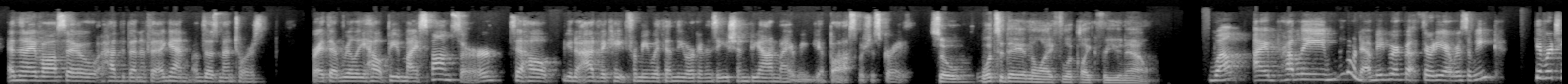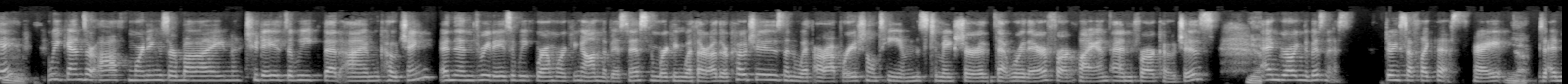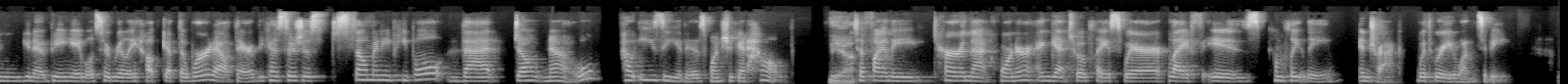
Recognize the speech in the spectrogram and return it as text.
And then i've also had the benefit again of those mentors right that really help be my sponsor to help you know advocate for me within the organization beyond my immediate boss which is great so what's a day in the life look like for you now well i probably i don't know maybe work about 30 hours a week give or take. Mm. Weekends are off, mornings are mine, two days a week that I'm coaching, and then three days a week where I'm working on the business and working with our other coaches and with our operational teams to make sure that we're there for our clients and for our coaches yeah. and growing the business doing stuff like this, right? Yeah. And, you know, being able to really help get the word out there because there's just so many people that don't know how easy it is once you get help. Yeah. To finally turn that corner and get to a place where life is completely in track with where you want it to be.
